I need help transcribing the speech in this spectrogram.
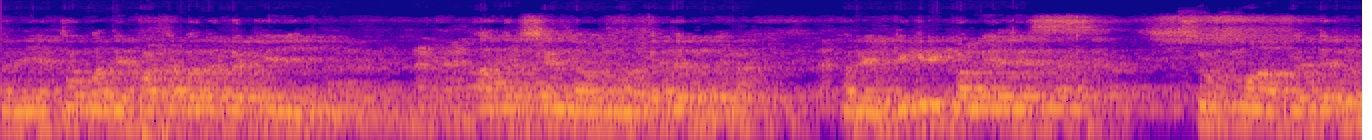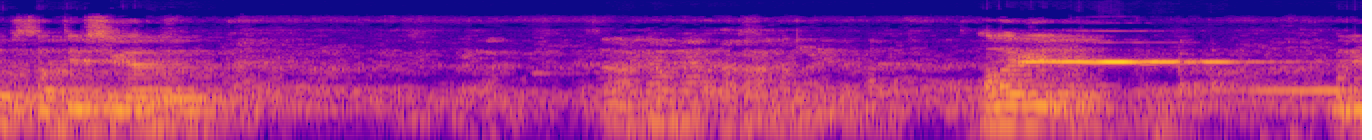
మరి ఎంతోమంది పట్టభద్రులకి ఆదర్శంగా ఉన్న పెద్దలు మరి డిగ్రీ కాలేజెస్ సుక్మా పెద్దలు సతీష్ గారు. అలాగే మరి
